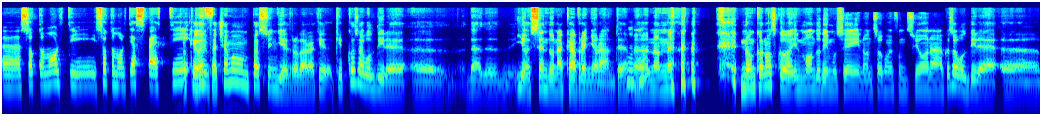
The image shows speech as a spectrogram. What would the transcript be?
eh, sotto, molti, sotto, molti, aspetti. Ok, quindi facciamo un passo indietro, Lara. Che, che cosa vuol dire, eh, da, io essendo una capra ignorante, mm-hmm. eh, non, non, conosco il mondo dei musei, non so come funziona, cosa vuol dire eh,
